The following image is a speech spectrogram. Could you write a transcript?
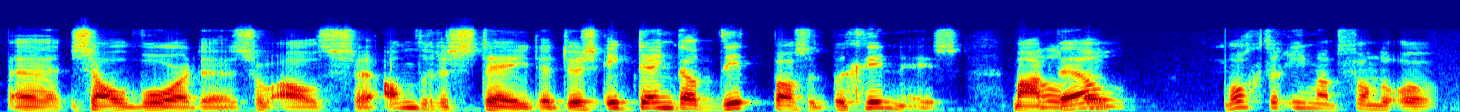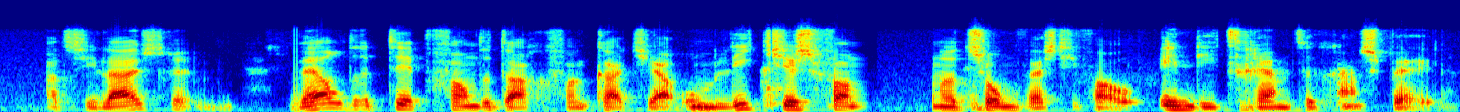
eh, zal worden, zoals eh, andere steden. Dus ik denk dat dit pas het begin is. Maar Oh, wel, oh. mocht er iemand van de organisatie luisteren, wel de tip van de dag van Katja om liedjes van het Songfestival in die tram te gaan spelen.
